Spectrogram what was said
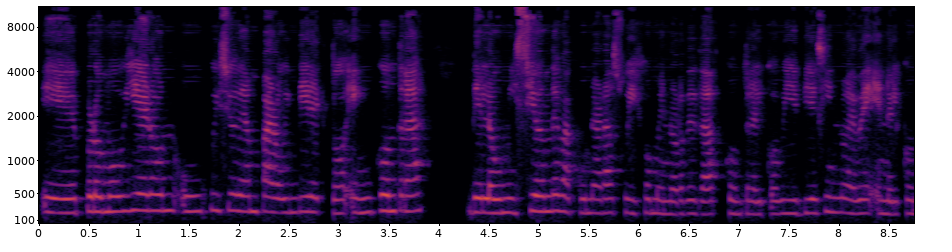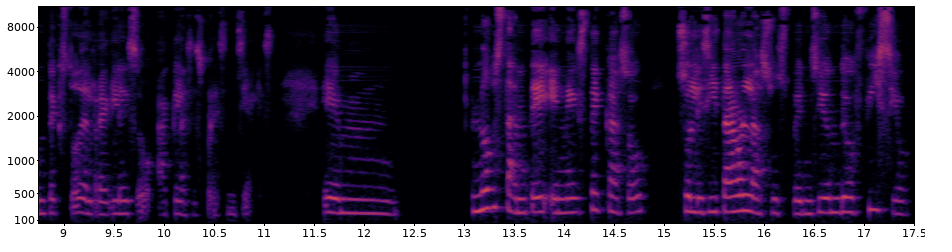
eh, promovieron un juicio de amparo indirecto en contra de la omisión de vacunar a su hijo menor de edad contra el COVID-19 en el contexto del regreso a clases presenciales. Em, no obstante, en este caso solicitaron la suspensión de oficio.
